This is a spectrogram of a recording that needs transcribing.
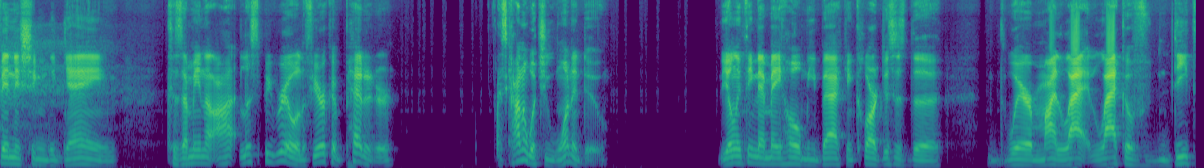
finishing the game cuz I mean, I, let's be real, if you're a competitor, that's kind of what you want to do. The only thing that may hold me back and Clark, this is the where my lack lack of deep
